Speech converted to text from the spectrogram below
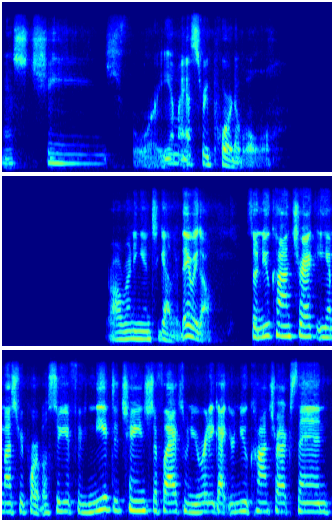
Mass change for EMIS reportable. They're all running in together. There we go. So new contract, EMIS reportable. So if you need to change the flags when you already got your new contracts in,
